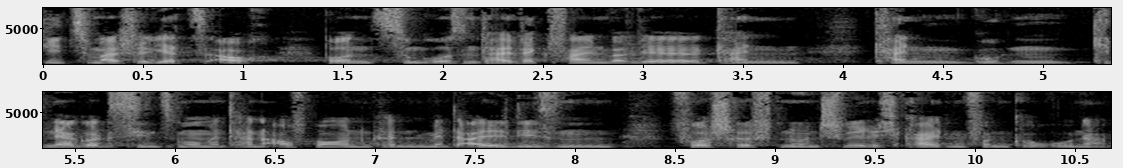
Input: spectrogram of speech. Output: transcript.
die zum Beispiel jetzt auch bei uns zum großen Teil wegfallen, weil wir keinen keinen guten Kindergottesdienst momentan aufbauen können mit all diesen Vorschriften und Schwierigkeiten von Corona.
